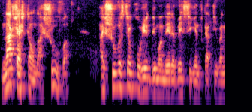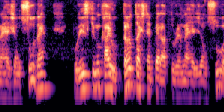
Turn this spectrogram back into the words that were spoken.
Na questão da chuva, as chuvas têm ocorrido de maneira bem significativa na região sul, né? Por isso que não caiu tanto as temperaturas na região sul,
